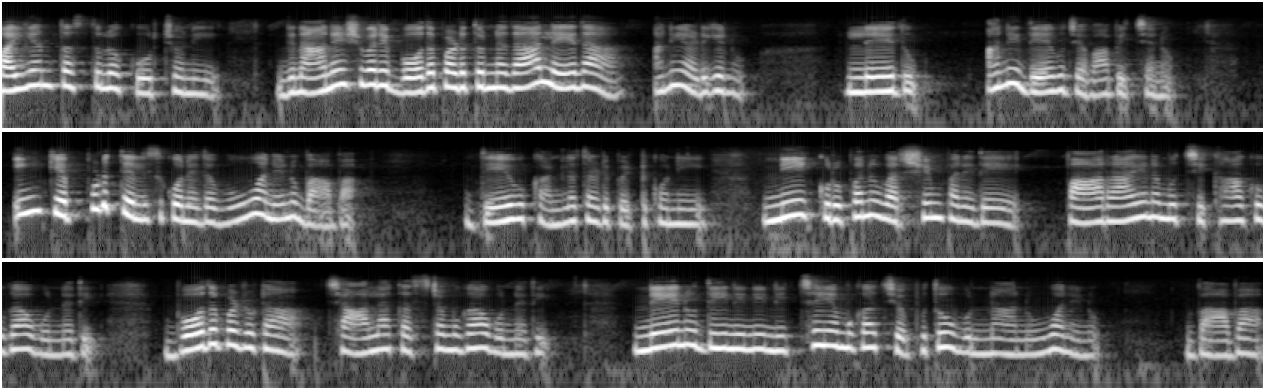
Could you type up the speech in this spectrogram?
పై అంతస్తులో కూర్చొని జ్ఞానేశ్వరి బోధపడుతున్నదా లేదా అని అడిగెను. లేదు అని దేవు జవాబిచ్చెను. ఇంకెప్పుడు తెలుసుకొనేదవు అనేను బాబా. దేవు కండ్ల తడి పెట్టుకొని నీ కృపను వర్షింపనిదే. పారాయణము చికాకుగా ఉన్నది. బోధపడుట చాలా కష్టముగా ఉన్నది. నేను దీనిని నిశ్చయముగా చెబుతూ ఉన్నాను అనెను. బాబా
